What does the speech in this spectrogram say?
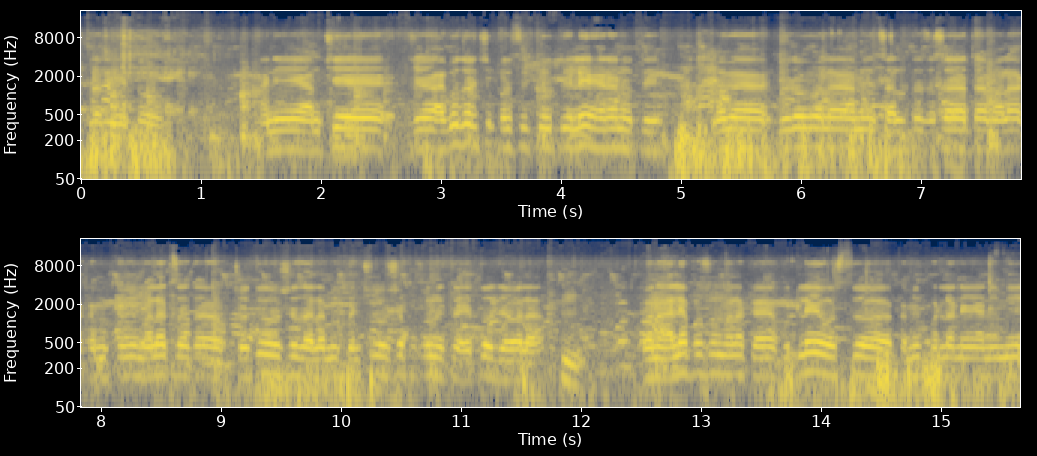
तिथलं मी येतो. आणि आमचे जे अगोदरची परिस्थिती होती लय हैराण होते. मग बिरोबाला आम्ही चालतो. जसं आता मला कमीत कमी मलाच आता चौतीस वर्ष झालं. मी पंचवीस वर्षापासून इथं येतो देवाला. पण आल्यापासून मला काय कुठल्याही वस्तू कमी पडला नाही आणि मी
